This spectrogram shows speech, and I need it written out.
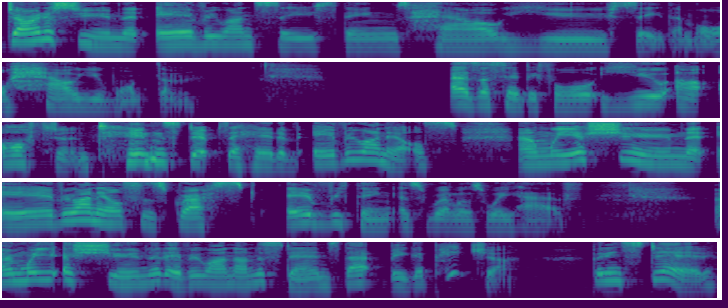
don't assume that everyone sees things how you see them or how you want them. As I said before, you are often 10 steps ahead of everyone else, and we assume that everyone else has grasped everything as well as we have. And we assume that everyone understands that bigger picture. But instead,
